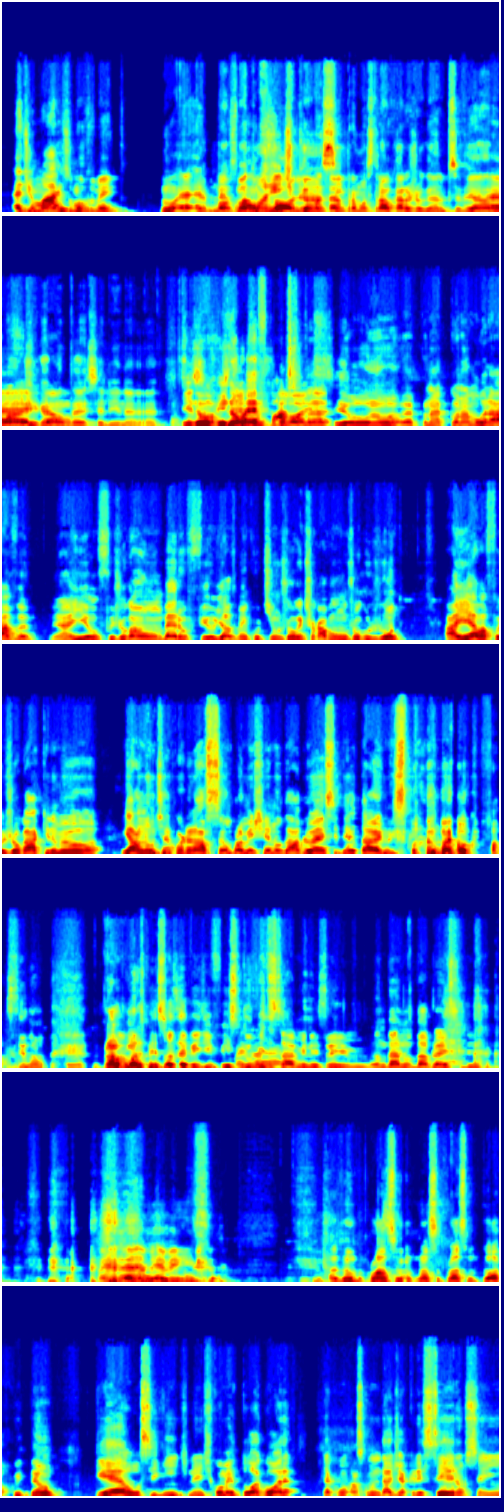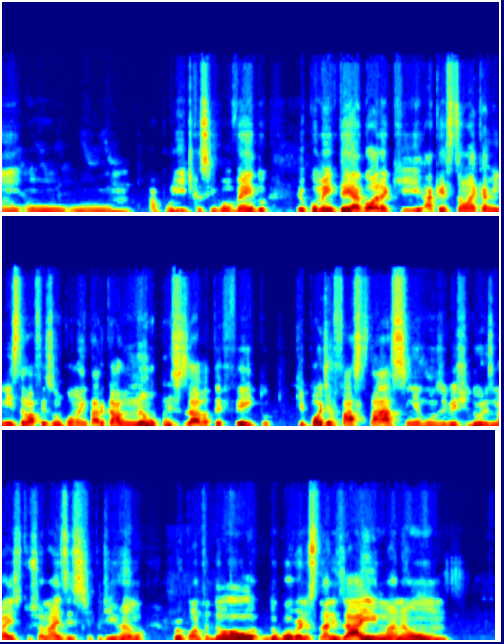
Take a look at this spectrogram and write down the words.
É demais o movimento. Não, é, é, é bota não, uma handcam assim para mostrar o cara jogando, para você ver a é, mágica então, que acontece ali, né? E não, e não é, é fácil, tá? Eu, na época eu namorava, aí eu fui jogar um Battlefield, ela também curtia um jogo, a gente jogava um jogo junto, aí ela foi jogar aqui no meu. E ela não tinha coordenação para mexer no WSD, tá? Isso não é algo fácil, não. Para algumas pessoas é bem difícil. Mas Dúvida, é... sabe, ministro, aí andar no WSD. Mas é, é bem isso. Mas vamos para o próximo, nosso próximo tópico, então que é o seguinte, né? A gente comentou agora que as comunidades já cresceram sem o, o, a política se envolvendo. Eu comentei agora que a questão é que a ministra ela fez um comentário que ela não precisava ter feito, que pode afastar, assim, alguns investidores mais institucionais desse tipo de ramo, por conta do, do governo sinalizar aí uma não,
